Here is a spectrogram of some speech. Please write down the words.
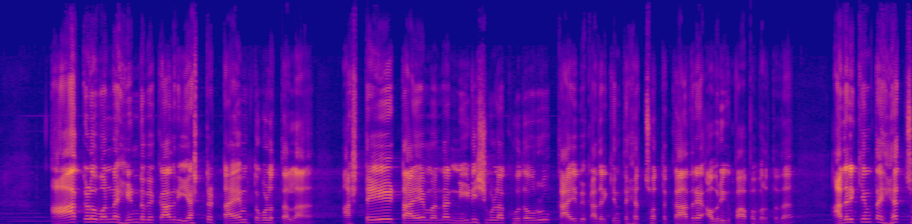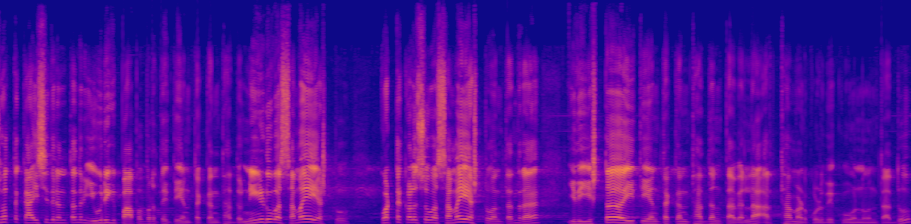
ಆಕಳವನ್ನು ಹಿಂಡಬೇಕಾದ್ರೆ ಎಷ್ಟು ಟೈಮ್ ತಗೊಳುತ್ತಲ್ಲ, ಅಷ್ಟೇ ಟೈಮನ್ನು ನೀಡಿಸ್ಕೊಳ್ಳೋಕೆ ಹೋದವರು ಕಾಯಬೇಕು. ಅದಕ್ಕಿಂತ ಹೆಚ್ಚು ಹೊತ್ತು ಕಾದ್ರೆ ಅವ್ರಿಗೆ ಪಾಪ ಬರ್ತದೆ. ಅದಕ್ಕಿಂತ ಹೆಚ್ಚು ಹೊತ್ತು ಕಾಯಿಸಿದ್ರಿ ಅಂತಂದ್ರೆ ಇವರಿಗೆ ಪಾಪ ಬರ್ತೈತಿ ಅಂತಕ್ಕಂಥದ್ದು ನೀಡುವ ಸಮಯ ಎಷ್ಟು? ಕೊಟ್ಟ ಕಳಿಸುವ ಸಮಯ ಎಷ್ಟು ಅಂತಂದ್ರೆ ಇದು ಇಷ್ಟ ಐತಿ ಅಂತಕ್ಕಂಥದ್ದನ್ನು ತಾವೆಲ್ಲ ಅರ್ಥ ಮಾಡ್ಕೊಳ್ಬೇಕು ಅನ್ನುವಂಥದ್ದು.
